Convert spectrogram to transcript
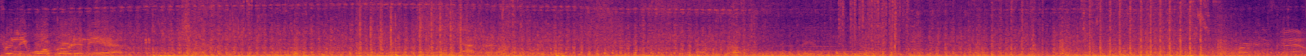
Friendly Warbird in the air. Kill me after that. Target is down.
